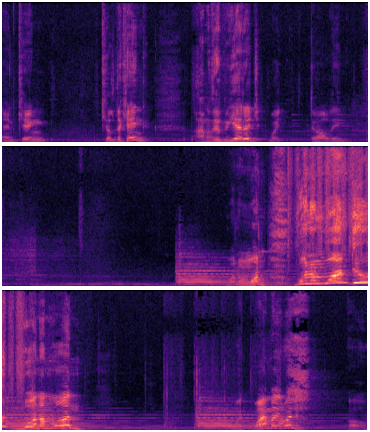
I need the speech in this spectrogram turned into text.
and King, kill the king. I'm gonna be a reg. Wait, they're all in. One on one, one on one, dude. One on one. What? Why am I running? Oh,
